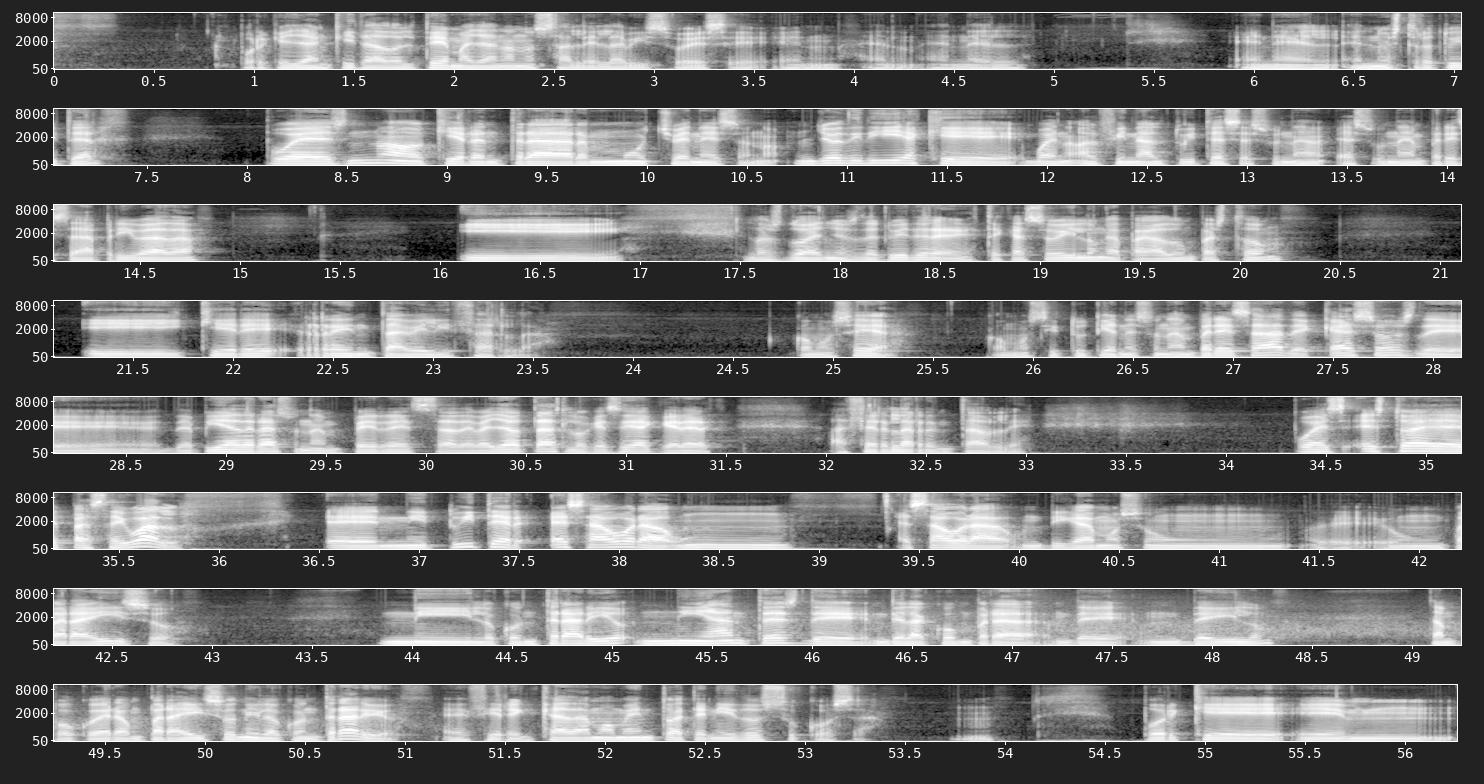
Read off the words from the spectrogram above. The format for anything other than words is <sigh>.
porque ya han quitado el tema, ya no nos sale el aviso ese en, el, en, el, en nuestro Twitter. Pues no quiero entrar mucho en eso, ¿no? Yo diría que, bueno, al final Twitter es una, es una empresa privada y los dueños de Twitter, en este caso Elon, ha pagado un pastón y quiere rentabilizarla. Como sea. Como si tú tienes una empresa de quesos, de, de piedras, una empresa de bellotas, lo que sea, querer hacerla rentable. Pues esto pasa igual. Eh, ni Twitter es ahora un, es ahora, digamos, un, eh, un, paraíso, ni lo contrario, ni antes de, la compra de, de, Elon, tampoco era un paraíso, ni lo contrario. Es decir, en cada momento ha tenido su cosa. Porque em,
